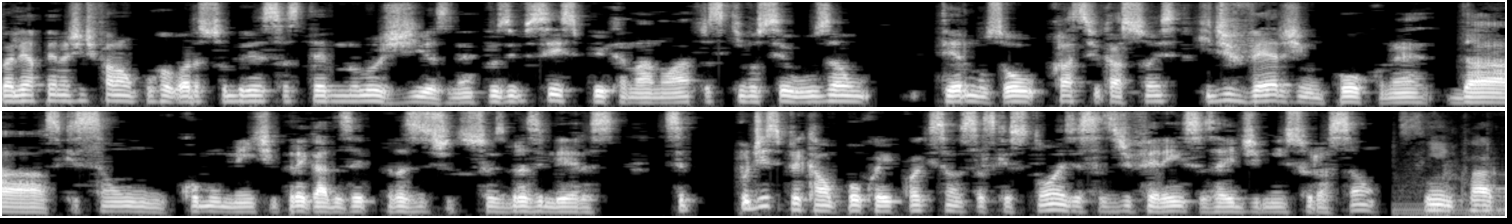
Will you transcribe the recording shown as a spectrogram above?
vale a pena a gente falar um pouco agora sobre essas terminologias, né? Inclusive você explica lá no Atlas que você usa um, termos ou classificações que divergem um pouco né, das que são comumente empregadas pelas instituições brasileiras. Você podia explicar um pouco aí quais são essas questões, essas diferenças aí de mensuração? Sim, claro.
